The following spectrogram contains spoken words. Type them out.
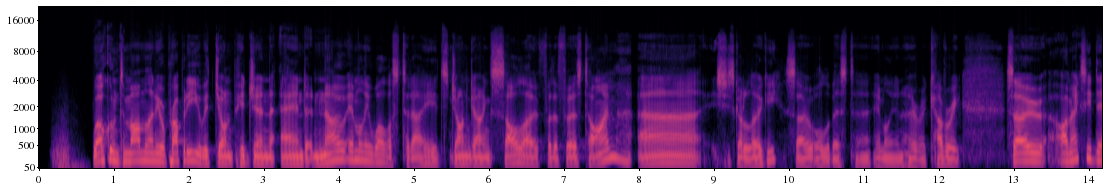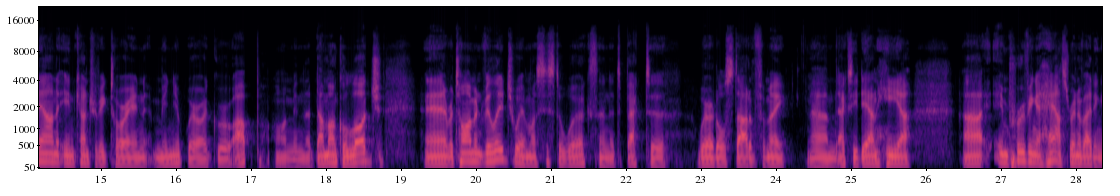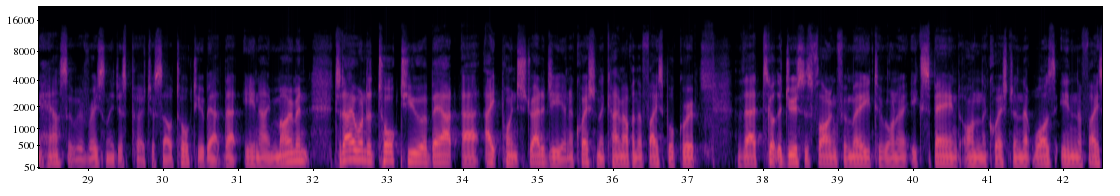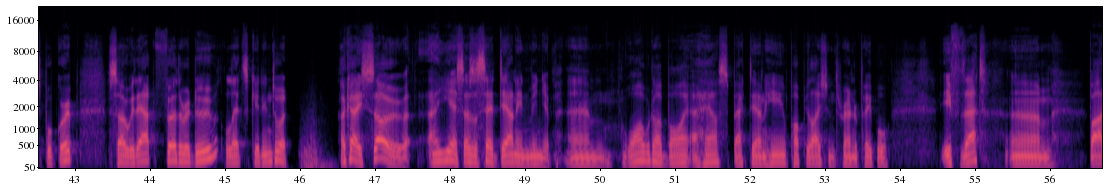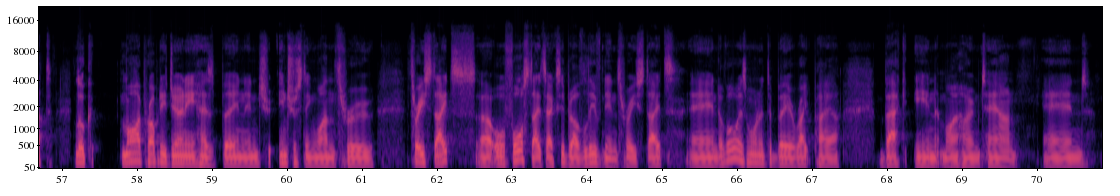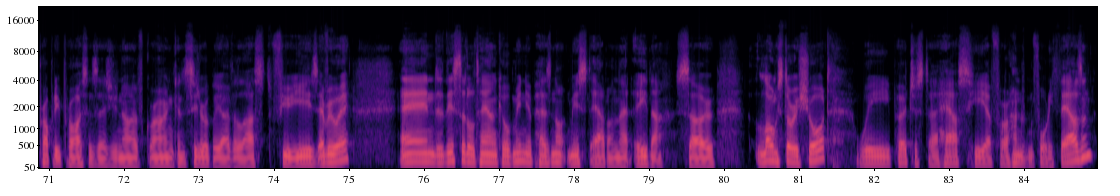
Welcome to My Millennial Property with John Pidgeon and no Emily Wallace today. It's John going solo for the first time. Uh, she's got a lurgy, so all the best to Emily and her recovery. So I'm actually down in country Victorian Minyip where I grew up. I'm in the Dunmunkle Lodge, a retirement village where my sister works, and it's back to where it all started for me. Um, actually, down here, uh, improving a house, renovating a house that we've recently just purchased. I'll talk to you about that in a moment. Today, I want to talk to you about uh, eight point strategy and a question that came up in the Facebook group that got the juices flowing for me to want to expand on the question that was in the Facebook group. So without further ado, let's get into it. Okay, so uh, yes, as I said, down in Minyip, um, why would I buy a house back down here? Population 300 people, if that. Um, but look, my property journey has been an interesting one through three states, uh, or four states actually, but I've lived in three states, and I've always wanted to be a ratepayer back in my hometown. And property prices, as you know, have grown considerably over the last few years everywhere. And this little town called Minyip has not missed out on that either. So, long story short, we purchased a house here for 140,000.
